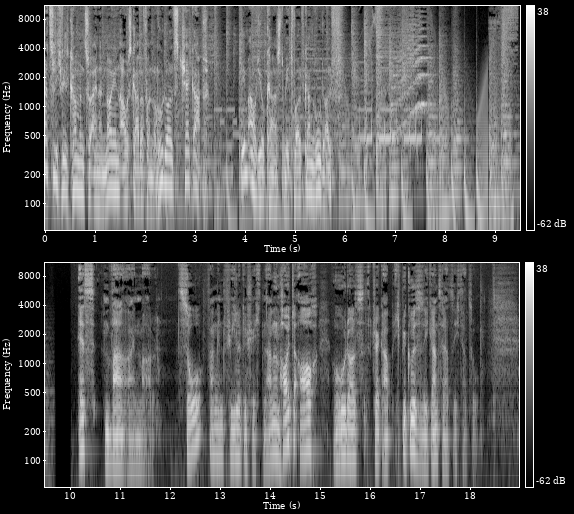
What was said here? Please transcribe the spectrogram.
Herzlich willkommen zu einer neuen Ausgabe von Rudolfs Check-up, dem Audiocast mit Wolfgang Rudolf. Es war einmal. So fangen viele Geschichten an und heute auch Rudolfs Check-up. Ich begrüße Sie ganz herzlich dazu.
